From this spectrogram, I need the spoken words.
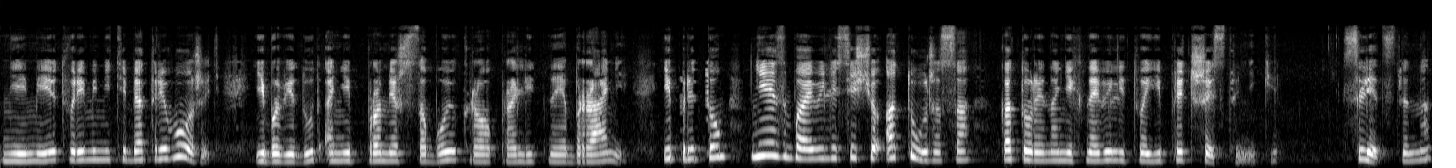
не имеют времени тебя тревожить, ибо ведут они промеж собою кровопролитные брани, и притом не избавились еще от ужаса, который на них навели твои предшественники. Следственно,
